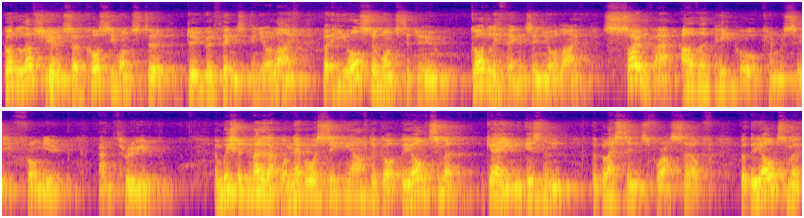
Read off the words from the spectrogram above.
God loves you, and so of course He wants to do good things in your life, but He also wants to do godly things in your life so that other people can receive from you and through you. And we should know that whenever we're seeking after God, the ultimate gain isn't the blessings for ourselves, but the ultimate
